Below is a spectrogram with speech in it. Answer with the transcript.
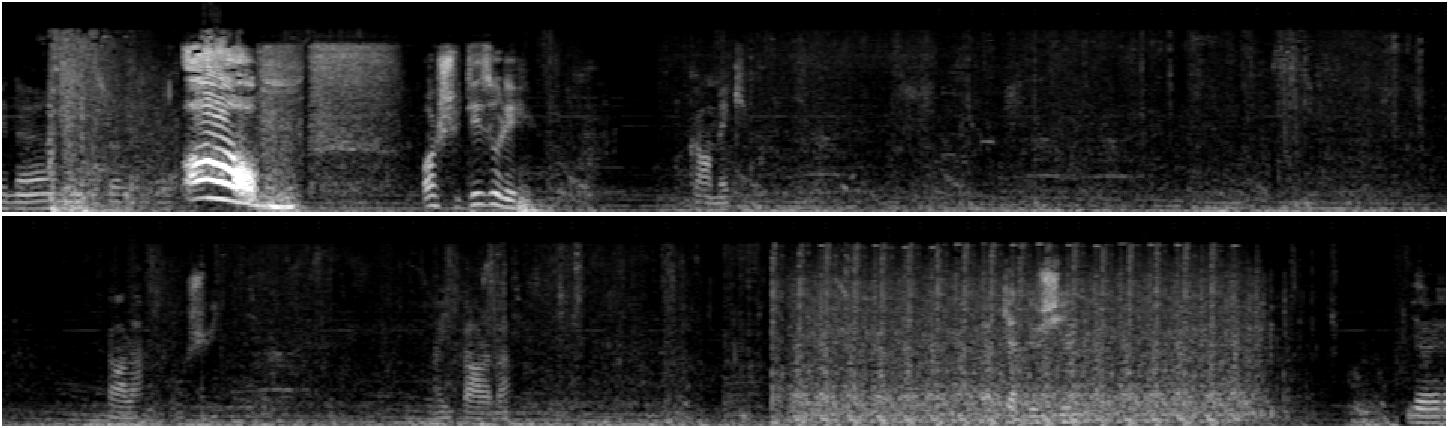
Il y en a un. sur Oh. Oh, je suis désolé. Encore un mec. Par là, où je suis. Ah, il part là-bas. 24 de shield. Ils ont Ouais.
